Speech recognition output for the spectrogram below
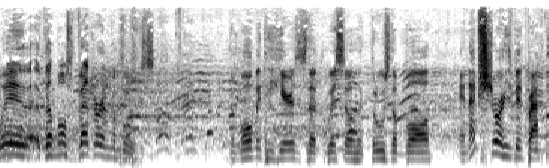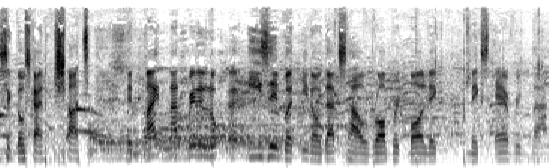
with the most veteran moves. The moment he hears that whistle, he throws the ball. And I'm sure he's been practicing those kind of shots. It might not really look uh, easy, but you know that's how Robert Bolick makes every bat.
